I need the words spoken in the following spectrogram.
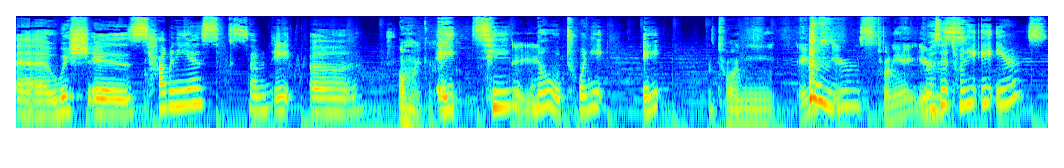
uh, which is how many years? Six, seven, eight, uh, oh my gosh. 18? Eight. No, 28. 28 years? 28 years? Was it 28 years?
